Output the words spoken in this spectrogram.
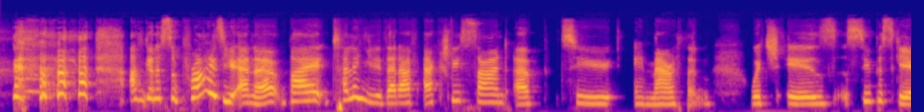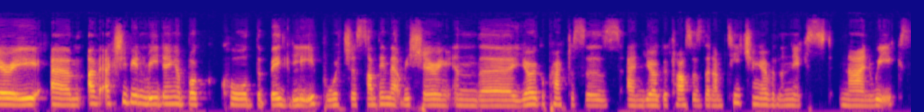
I'm going to surprise you, Anna, by telling you that I've actually signed up to a marathon, which is super scary. Um, I've actually been reading a book called The Big Leap, which is something that we're sharing in the yoga practices and yoga classes that I'm teaching over the next nine weeks.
